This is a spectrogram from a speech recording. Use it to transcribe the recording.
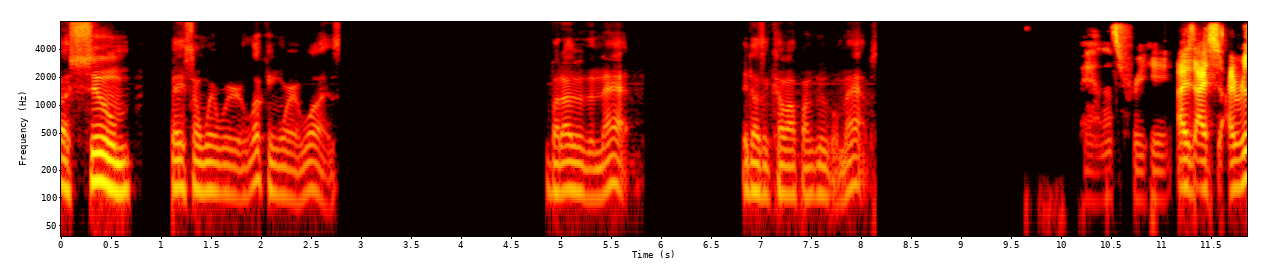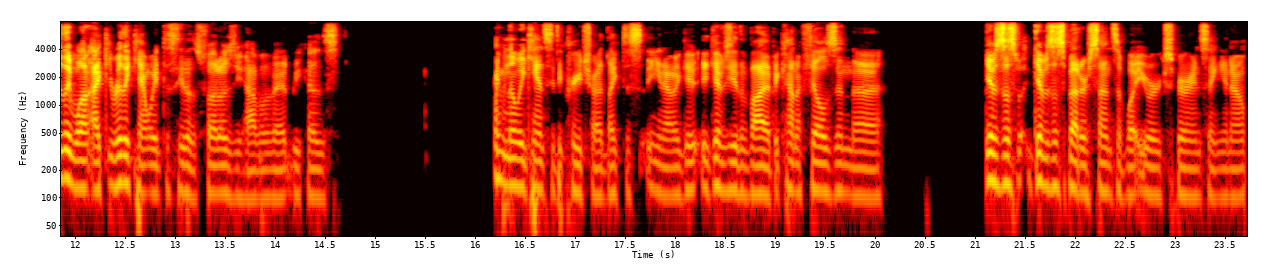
assume based on where we were looking where it was. But other than that, it doesn't come up on Google Maps. Man, that's freaky. I I really want, I really can't wait to see those photos you have of it because even though we can't see the creature, I'd like to, s- you know, it, it gives you the vibe. It kind of fills in the, gives us, gives us a better sense of what you were experiencing, you know?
